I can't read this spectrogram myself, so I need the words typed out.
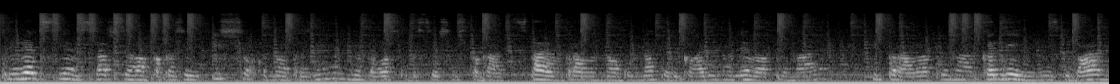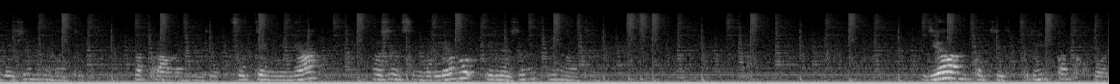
Привет всем! Сейчас я вам покажу еще одно упражнение для того, чтобы сесть на шпагат. Ставим правую ногу на перекладину, левая прямая и правая прямая. Колени не сгибаем, лежим минуту на правой ноге. Затем меня ложимся на левую и лежим минуту. Делаем таких три подхода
